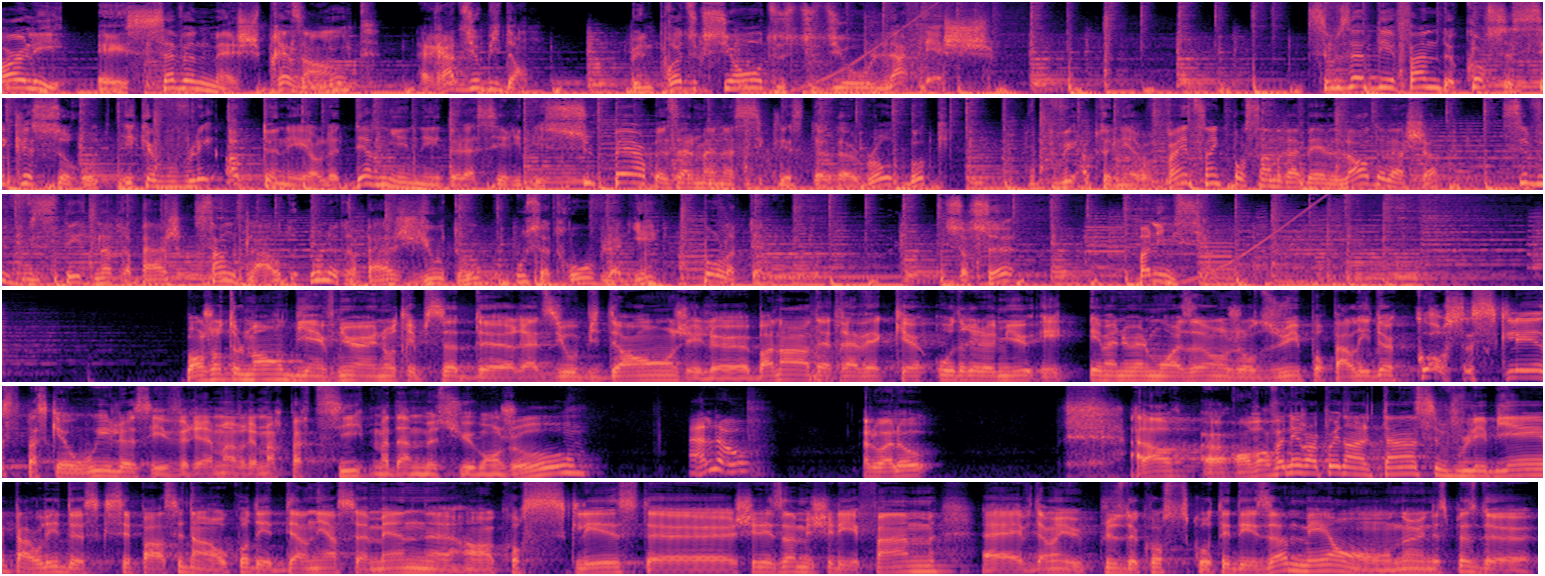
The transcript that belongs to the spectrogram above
Parley et Seven Mesh présentent Radio Bidon, une production du studio La Flèche. Si vous êtes des fans de courses cyclistes sur route et que vous voulez obtenir le dernier né de la série des superbes almanachs cyclistes The Roadbook, vous pouvez obtenir 25% de rabais lors de l'achat si vous visitez notre page SoundCloud ou notre page YouTube où se trouve le lien pour l'obtenir. Sur ce, bonne émission. Bonjour tout le monde, bienvenue à un autre épisode de Radio Bidon. J'ai le bonheur d'être avec Audrey Lemieux et Emmanuel Moisin aujourd'hui pour parler de course cycliste parce que oui, là, c'est vraiment, vraiment reparti. Madame, monsieur, bonjour. Allô? Allô, allô? Alors, euh, on va revenir un peu dans le temps, si vous voulez bien, parler de ce qui s'est passé dans, au cours des dernières semaines euh, en course cycliste, euh, chez les hommes et chez les femmes. évidemment, il y a eu plus de courses du côté des hommes, mais on a une espèce de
